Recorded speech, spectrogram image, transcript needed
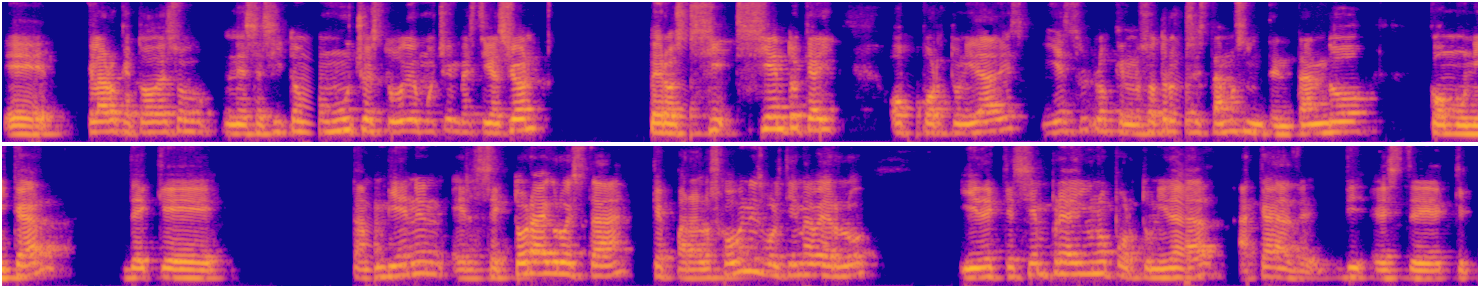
Eh, claro que todo eso necesita mucho estudio, mucha investigación, pero sí, siento que hay oportunidades y es lo que nosotros estamos intentando comunicar, de que también en el sector agro está, que para los jóvenes volteen a verlo y de que siempre hay una oportunidad acá, este, que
